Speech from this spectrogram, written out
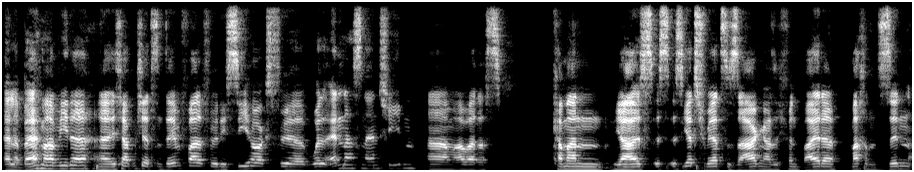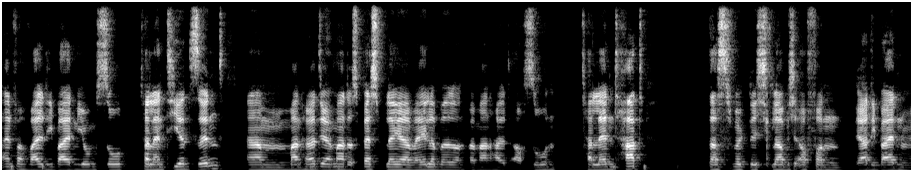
Alabama wieder. Äh, ich habe mich jetzt in dem Fall für die Seahawks für Will Anderson entschieden, ähm, aber das kann man, ja, es ist, ist, ist jetzt schwer zu sagen. Also ich finde, beide machen Sinn, einfach weil die beiden Jungs so talentiert sind. Ähm, man hört ja immer das Best Player Available und wenn man halt auch so ein Talent hat, das wirklich, glaube ich, auch von, ja, die beiden,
